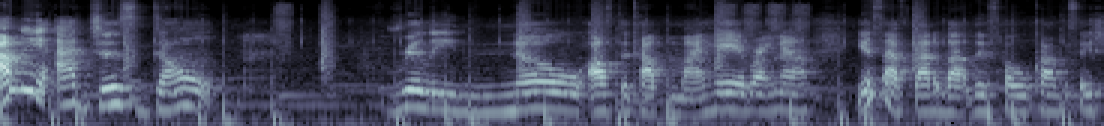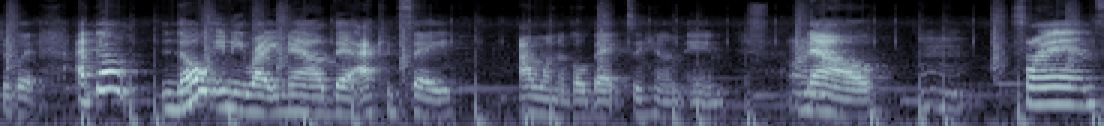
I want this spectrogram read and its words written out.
I mean, I just don't really know off the top of my head right now. Yes, I've thought about this whole conversation, but I don't know any right now that I can say I want to go back to him. And now, Mhm. friends,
